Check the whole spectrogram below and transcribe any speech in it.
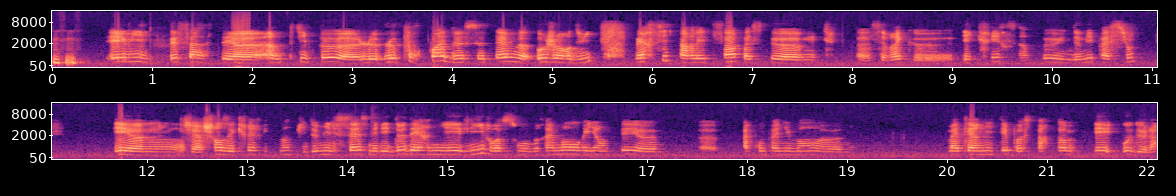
Et oui, c'est ça, c'est un petit peu le, le, pourquoi de ce thème aujourd'hui. Merci de parler de ça parce que c'est vrai que écrire, c'est un peu une de mes passions. Et euh, j'ai la chance d'écrire effectivement depuis 2016, mais les deux derniers livres sont vraiment orientés euh, euh, accompagnement euh, maternité postpartum et au-delà.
